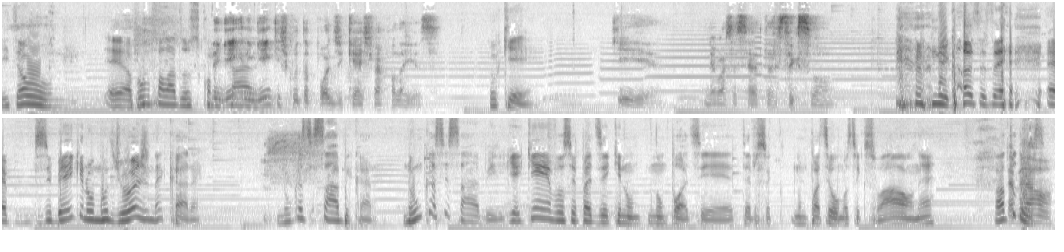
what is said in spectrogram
então, é, vamos falar dos Ninguém, comentários. ninguém que escuta podcast vai falar isso. O quê? Que o negócio é ser heterossexual. o negócio é, é. Se bem que no mundo de hoje, né, cara? Nunca se sabe, cara. Nunca se sabe. E Quem é você pra dizer que não, não pode ser heterosse... não pode ser homossexual, né? Fala É tudo isso.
